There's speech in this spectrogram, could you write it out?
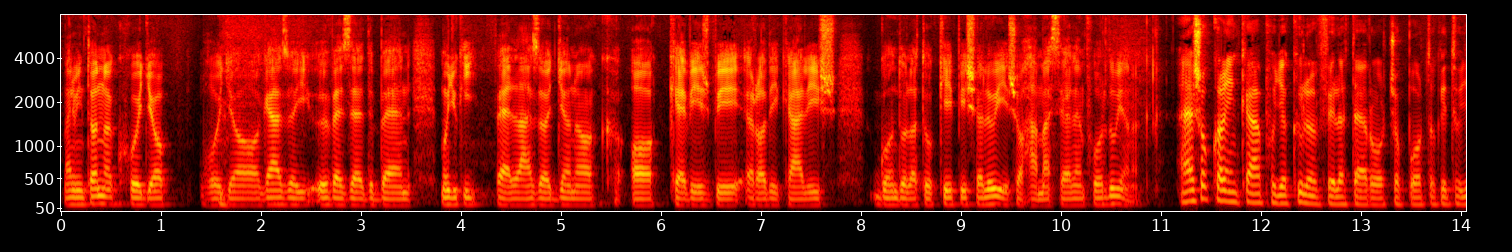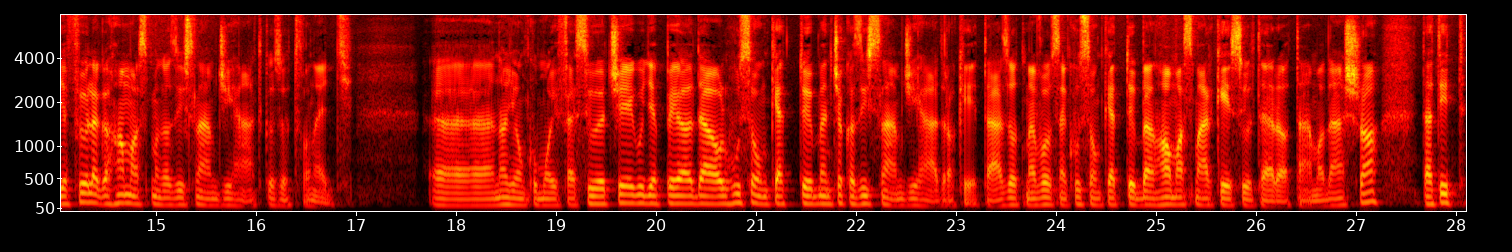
Mármint annak, hogy a hogy a gázai övezetben mondjuk így fellázadjanak a kevésbé radikális gondolatok képviselői, és a Hamas ellen forduljanak? El sokkal inkább, hogy a különféle terrorcsoportok, itt ugye főleg a Hamas meg az iszlám dzsihád között van egy, nagyon komoly feszültség. Ugye például 22-ben csak az iszlám dzsihád rakétázott, mert valószínűleg 22-ben Hamas már készült erre a támadásra. Tehát itt,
